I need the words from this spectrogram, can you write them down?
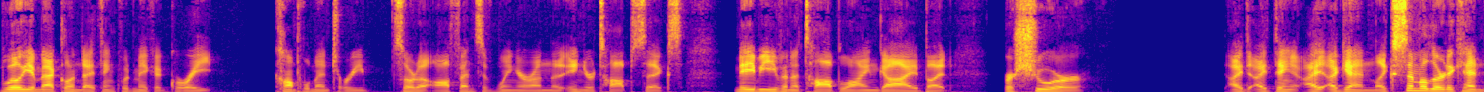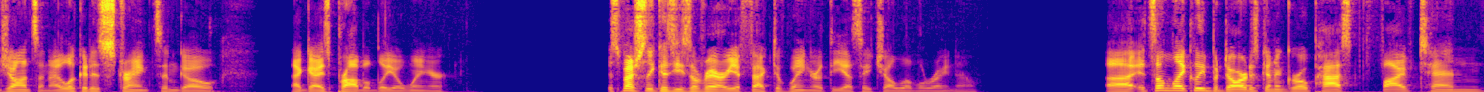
William Eklund, I think, would make a great complementary sort of offensive winger on the in your top six, maybe even a top line guy. But for sure, I, I think I again like similar to Kent Johnson. I look at his strengths and go, that guy's probably a winger, especially because he's a very effective winger at the SHL level right now. Uh, it's unlikely Bedard is going to grow past 5'10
